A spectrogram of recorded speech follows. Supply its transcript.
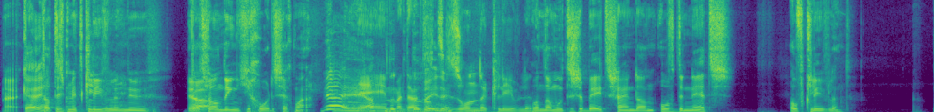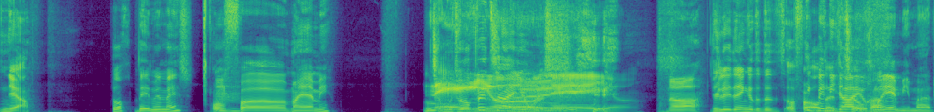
Oké. Dat is met Cleveland nu. Dat Ja. is wel een dingetje geworden, zeg maar. Ja, ja, ja, nee, dat- maar dat is ik. zonder Cleveland. Want dan moeten ze beter zijn dan of de Nets of Cleveland. Ja. Toch? Ben je mee eens? Of Mhm. eh, Miami. nee, moeten wel fit joh, zijn, jongens. Nee, joh. Nou, Jullie denken dat het voor Ik ben niet high op? Miami, maar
